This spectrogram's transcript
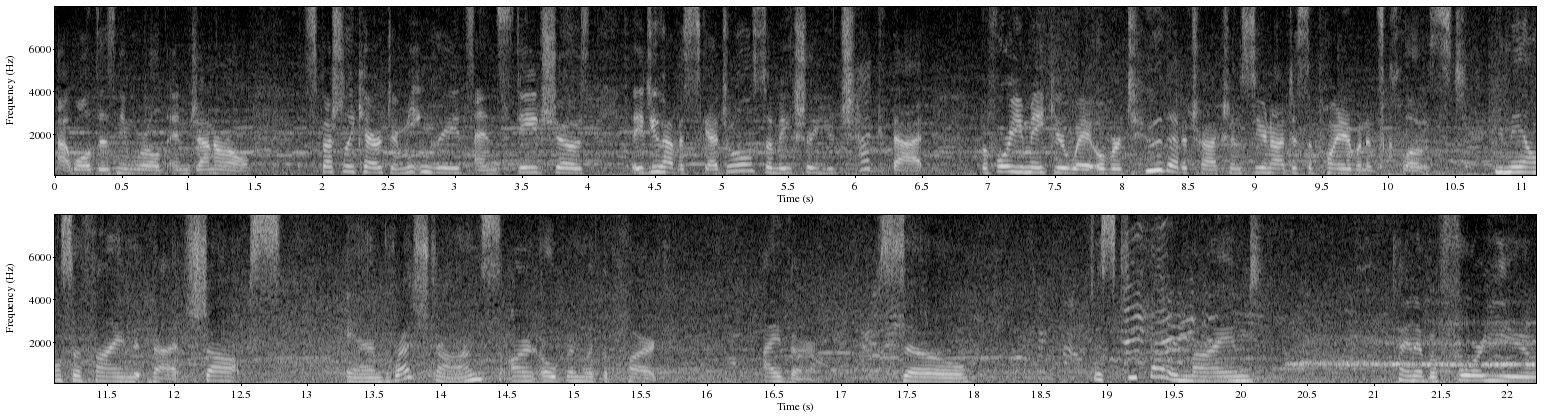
at Walt Disney World in general. Especially character meet and greets and stage shows, they do have a schedule, so make sure you check that before you make your way over to that attraction so you're not disappointed when it's closed. You may also find that shops and restaurants aren't open with the park either. So just keep that in mind kind of before you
